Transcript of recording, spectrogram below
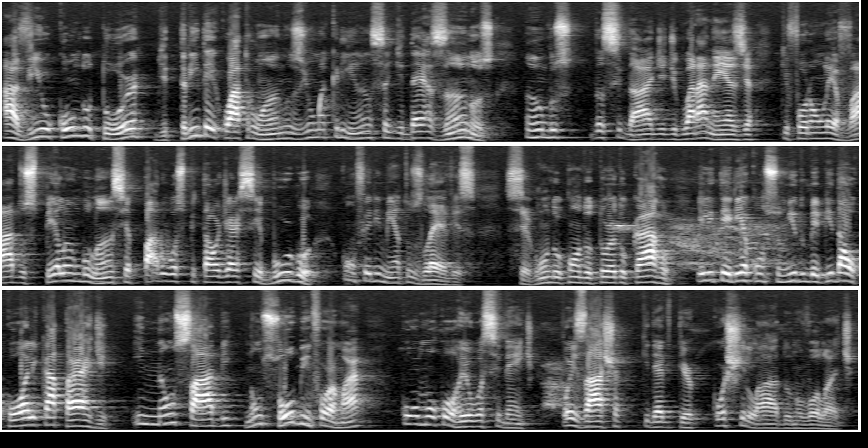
havia o condutor de 34 anos e uma criança de 10 anos, ambos da cidade de Guaranésia, que foram levados pela ambulância para o hospital de Arceburgo com ferimentos leves. Segundo o condutor do carro, ele teria consumido bebida alcoólica à tarde e não sabe, não soube informar como ocorreu o acidente, pois acha que deve ter cochilado no volante.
